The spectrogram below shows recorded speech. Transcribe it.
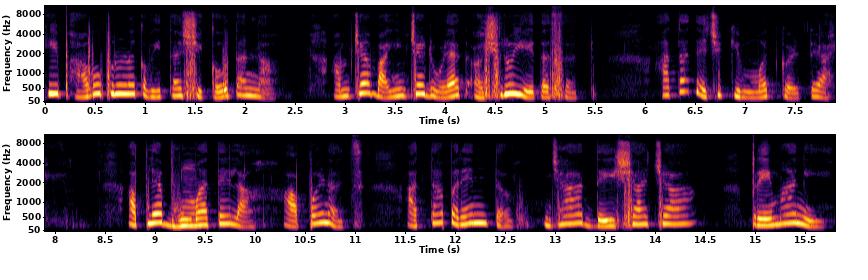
ही भावपूर्ण कविता शिकवताना आमच्या बाईंच्या डोळ्यात अश्रू येत असत. आता त्याची किंमत कळते आहे. आपल्या भूमातेला आपणच आतापर्यंत ज्या देशाच्या प्रेमाने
